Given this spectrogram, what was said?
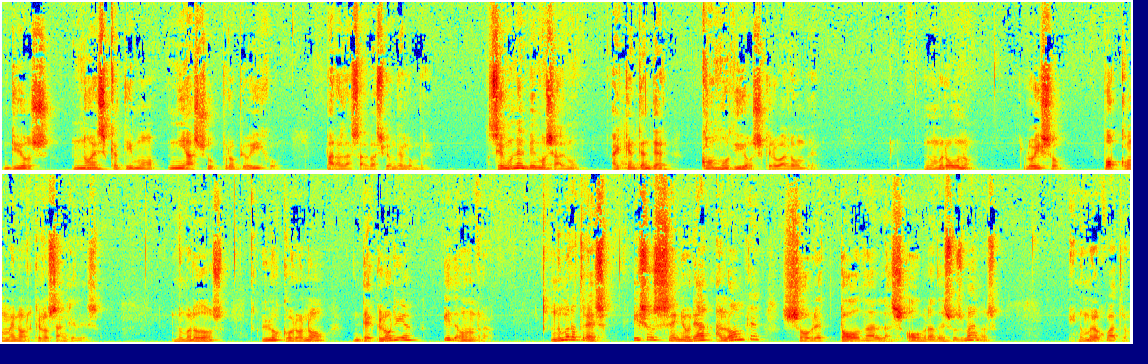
Dios no escatimó ni a su propio Hijo para la salvación del hombre. Según el mismo Salmo, hay que entender cómo Dios creó al hombre. Número uno, lo hizo poco menor que los ángeles. Número dos, lo coronó de gloria y de honra. Número tres, hizo señorear al hombre sobre todas las obras de sus manos. Y número cuatro,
